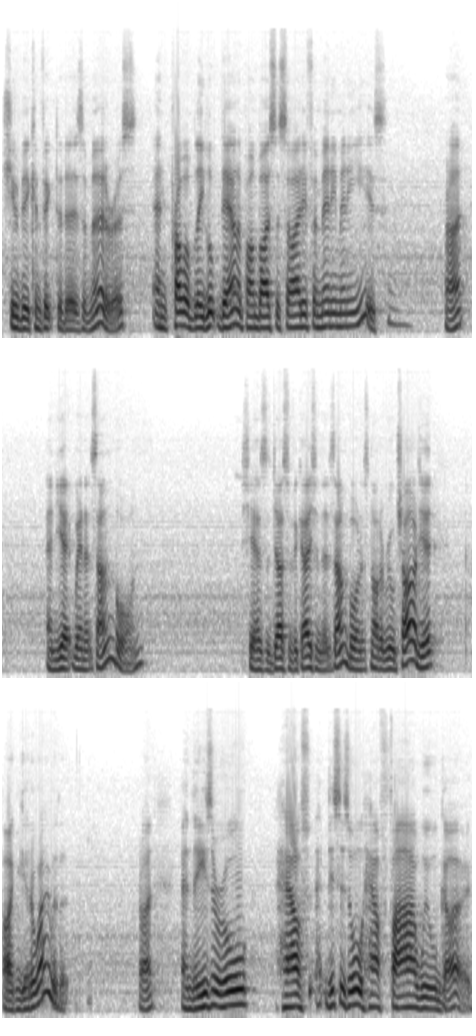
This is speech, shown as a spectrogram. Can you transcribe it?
she would be convicted as a murderess and probably looked down upon by society for many, many years, right? And yet, when it's unborn, she has the justification that it's unborn, it's not a real child yet, I can get away with it, right? And these are all how, this is all how far we'll go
